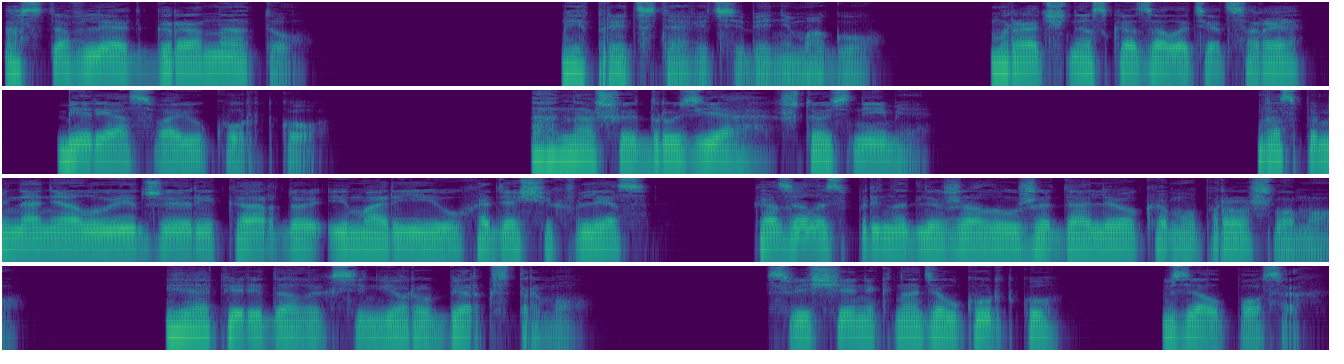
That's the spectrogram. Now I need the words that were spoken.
Оставлять гранату? И представить себе не могу. Мрачно сказал отец Ре, беря свою куртку. А наши друзья, что с ними? Воспоминания о Луиджи, Рикардо и Марии, уходящих в лес, казалось, принадлежало уже далекому прошлому. Я передал их сеньору Бергстрому. Священник надел куртку, взял посох.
